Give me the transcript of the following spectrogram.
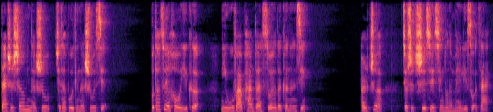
但是生命的书却在不停的书写，不到最后一刻，你无法判断所有的可能性，而这就是持续行动的魅力所在。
